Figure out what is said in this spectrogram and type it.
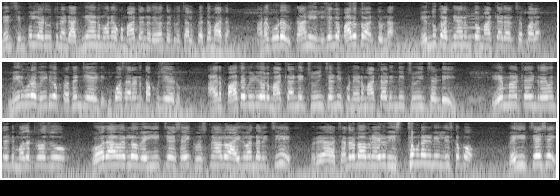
నేను సింపుల్గా అడుగుతున్నాండి. అజ్ఞానం అనే ఒక మాట అన్న రేవంత్ రెడ్డి చాలా పెద్ద మాట. అనకూడదు. కానీ నిజంగా బాధతో అంటున్నా. ఎందుకు అజ్ఞానంతో మాట్లాడారు చెప్పాలా? మీరు కూడా వీడియో ప్రజెంట్ చేయండి. ఇంకోసారైనా తప్పు చేయడు. ఆయన పాత వీడియోలు మాట్లాడి చూపించండి ఇప్పుడు నేను మాట్లాడింది చూపించండి ఏం మాట్లాడింది రేవంత్ రెడ్డి మొదటి రోజు? గోదావరిలో వెయ్యి ఇచ్చేసాయి కృష్ణాలో ఐదు వందలు ఇచ్చి చంద్రబాబు నాయుడు నీ ఇష్టం ఉండని నీళ్ళు తీసుకపో. వెయ్యి ఇచ్చేసాయి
